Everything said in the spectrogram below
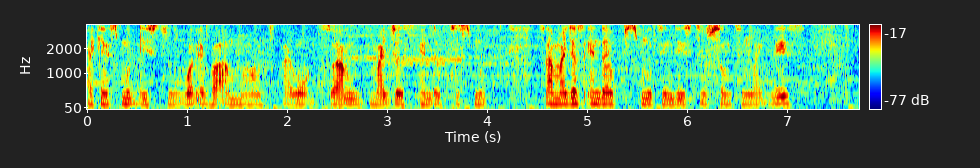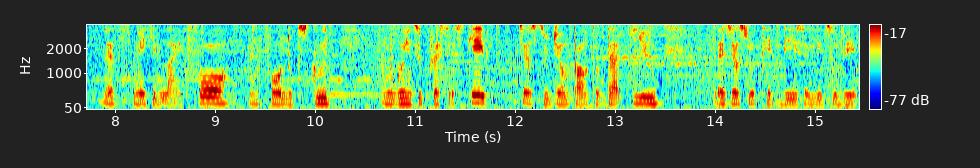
I can smooth this to whatever amount I want. So I might just end up to smooth so I might just end up smoothing this to something like this. Let's make it like 4 and 4 looks good I'm going to press escape just to jump out of that view. Let's just rotate this a little bit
